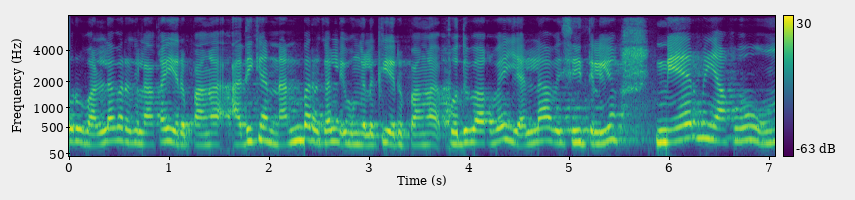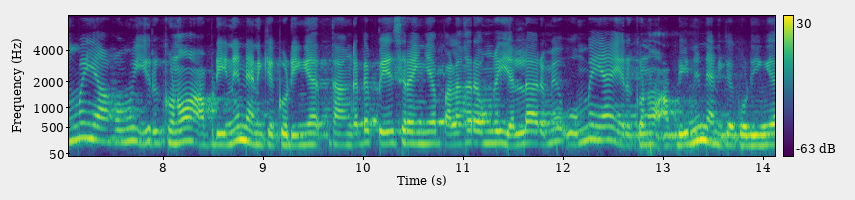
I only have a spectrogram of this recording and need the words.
ஒரு வல்லவர்களாக இருப்பாங்க. அதிக நண்பர்கள் இவங்களுக்கு இருப்பாங்க. பொதுவாகவே எல்லா விஷயத்துலேயும் நேர்மையாகவும் உண்மையாகவும் இருக்கணும் அப்படின்னு நினைக்கக்கூடியங்க. தாங்கிட்ட பேசுகிறவங்க பழகுறவங்க எல்லாருமே உண்மையாக இருக்கணும் அப்படின்னு நினைக்கக்கூடியங்க.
